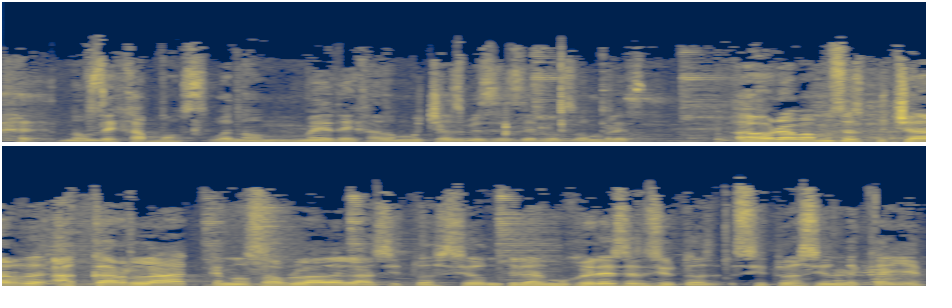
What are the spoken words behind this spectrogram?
nos dejamos, bueno, me he dejado muchas veces de los hombres. Ahora vamos a escuchar a Carla que nos habla de la situación de las mujeres en situa- situación de calle.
